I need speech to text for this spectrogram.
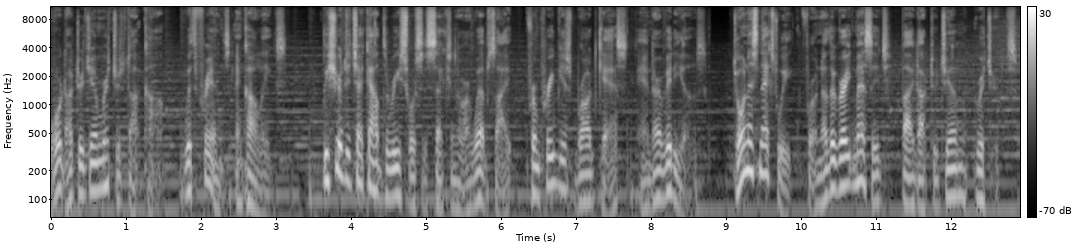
or drjimrichards.com with friends and colleagues. Be sure to check out the resources section of our website from previous broadcasts and our videos. Join us next week for another great message by Dr. Jim Richards.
